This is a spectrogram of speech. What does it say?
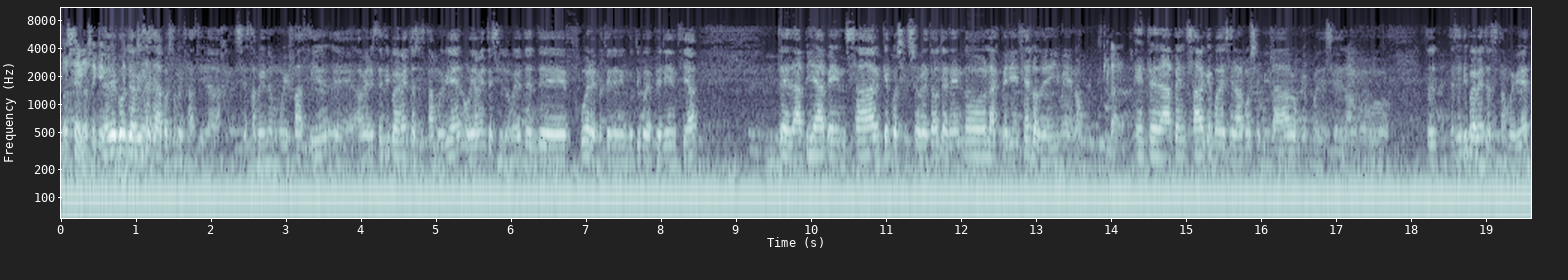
No sé, sí, no sé qué. Desde mi punto de vista se ha puesto muy fácil a la gente. Se está poniendo muy fácil. Eh, a ver, este tipo de eventos está muy bien. Obviamente, si lo ves desde fuera y no tiene ningún tipo de experiencia, te da pie a pensar que, pues, sobre todo teniendo la experiencia en lo de IME, ¿no? Claro. Eh, te da a pensar que puede ser algo similar o que puede ser algo. Entonces, este tipo de eventos está muy bien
